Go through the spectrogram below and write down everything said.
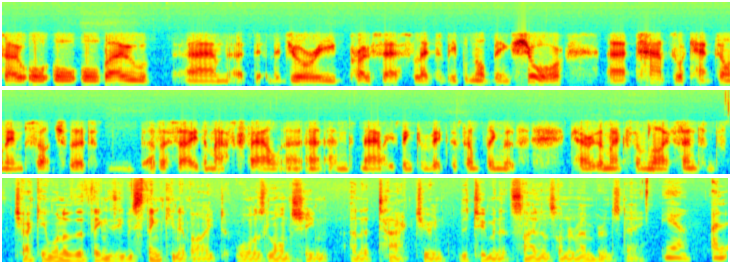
so, al- al- although um, the, the jury process led to people not being sure, uh, tabs were kept on him such that, as I say, the mask fell, uh, uh and now he's been convicted of something that carries a maximum life sentence. Jackie, one of the things he was thinking about was launching an attack during the two minute silence on Remembrance Day. Yeah, and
